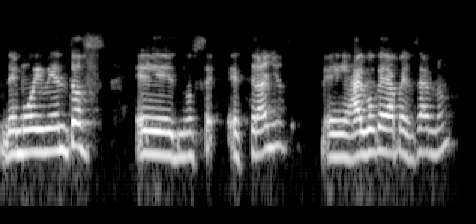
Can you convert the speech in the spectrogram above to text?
de movimientos, eh, no sé, extraños es algo que da a pensar, ¿no?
